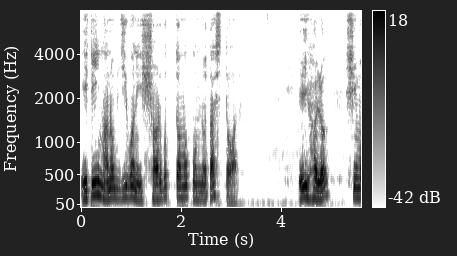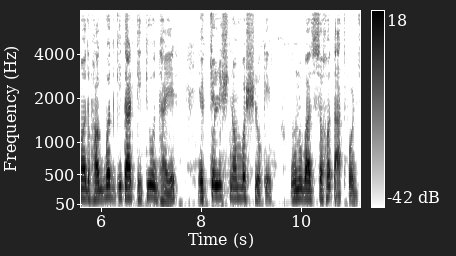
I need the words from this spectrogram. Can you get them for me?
এটিই মানব জীবনের সর্বোত্তম পূর্ণতার স্তর। এই হল শ্রীমদ্ ভগবদ্গীতার তৃতীয় অধ্যায়ের একচল্লিশ নম্বর শ্লোকের অনুবাদ সহ তাৎপর্য।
